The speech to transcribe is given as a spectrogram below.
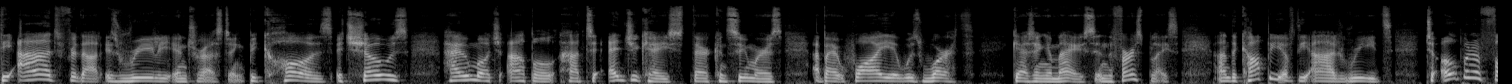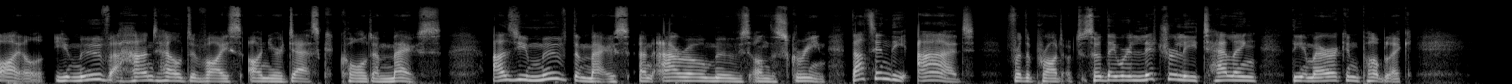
The ad for that is really interesting because it shows how much Apple had to educate their consumers about why it was worth getting a mouse in the first place. And the copy of the ad reads To open a file, you move a handheld device on your desk called a mouse. As you move the mouse, an arrow moves on the screen. That's in the ad for the product. So they were literally telling the American public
